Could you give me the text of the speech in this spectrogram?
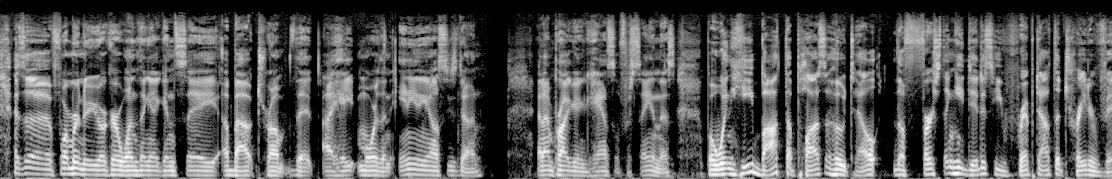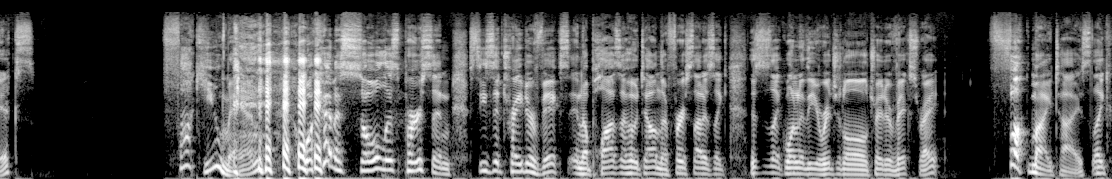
as a former New Yorker, one thing I can say about Trump that I hate more than anything else he's done. And I'm probably going to get canceled for saying this, but when he bought the Plaza Hotel, the first thing he did is he ripped out the Trader Vic's. Fuck you, man. what kind of soulless person sees a Trader Vic's in a Plaza Hotel and their first thought is like, this is like one of the original Trader Vic's, right? Fuck my ties. Like,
